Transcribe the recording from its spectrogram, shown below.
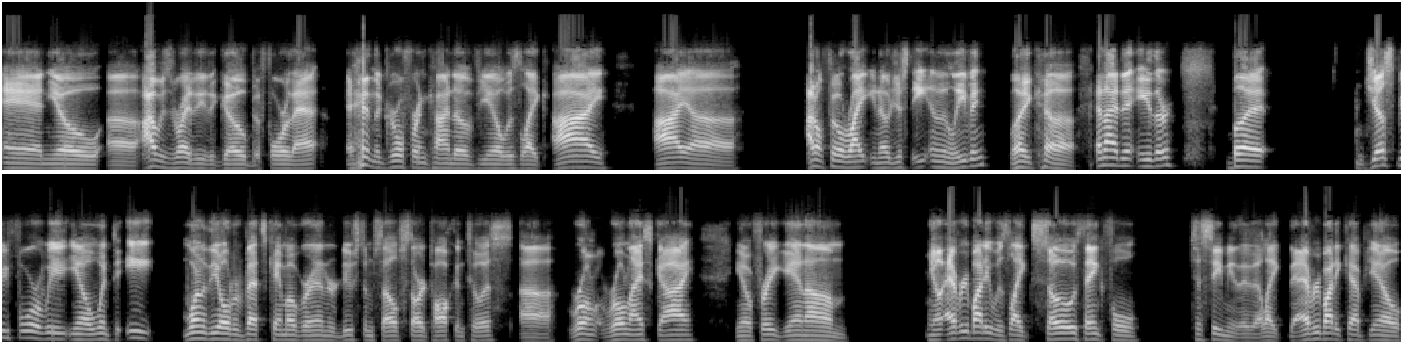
and you know uh, i was ready to go before that and the girlfriend kind of you know was like i i uh i don't feel right you know just eating and leaving like uh and i didn't either but just before we you know went to eat one of the older vets came over and introduced himself started talking to us uh real real nice guy you know freaking um you know everybody was like so thankful to see me there. Like everybody kept, you know,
